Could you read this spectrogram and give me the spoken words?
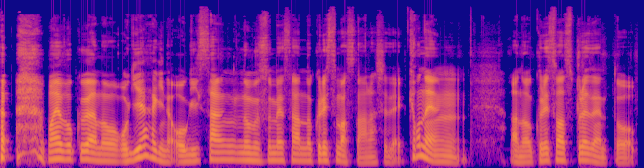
前僕あのおぎやはぎの小木さんの娘さんのクリスマスの話で去年あのクリスマスプレゼント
